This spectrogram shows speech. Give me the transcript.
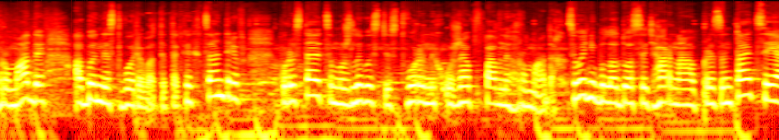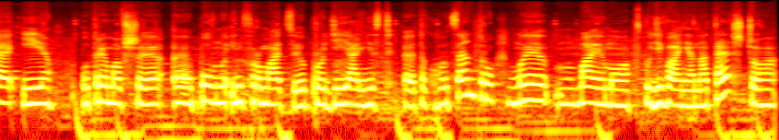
громади, аби не створювати таких центрів, користаються можливістю створених уже в певних громадах. Сьогодні була досить гарна презентація і. Отримавши е, повну інформацію про діяльність е, такого центру, ми маємо сподівання на те, що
